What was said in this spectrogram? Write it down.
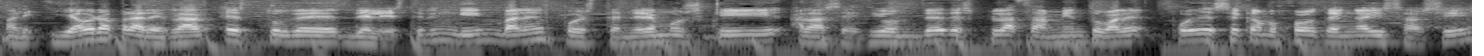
Vale, y ahora para arreglar esto del stringing, ¿vale? Pues tendremos que ir a la sección de desplazamiento, ¿vale? Puede ser que a lo mejor lo tengáis así,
